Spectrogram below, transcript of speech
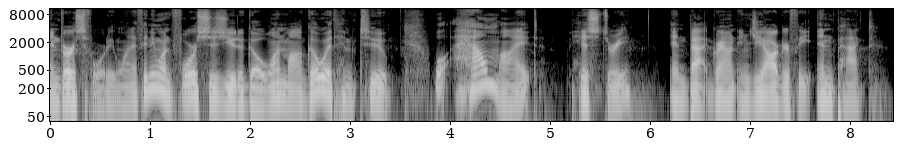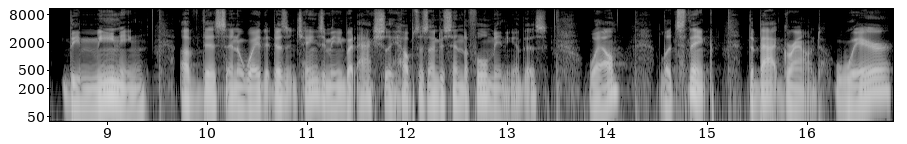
In verse 41, if anyone forces you to go one mile, go with him too. Well, how might history and background and geography impact the meaning of this in a way that doesn't change the meaning but actually helps us understand the full meaning of this? Well, let's think. The background. Where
